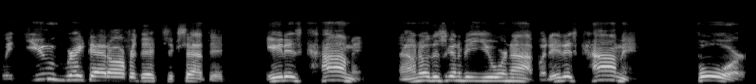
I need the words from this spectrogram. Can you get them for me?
When you write that offer that's accepted, it is common. I don't know if this is going to be you or not, but it is common for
